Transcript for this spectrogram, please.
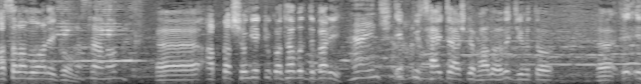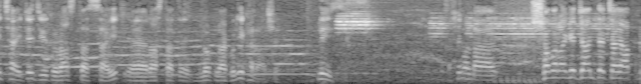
আসসালামু আলাইকুম। আহ, আপনার সঙ্গে একটু কথা বলতে পারি? হ্যাঁ একটু সাইডে আসলে ভালো হবে যেহেতু এই সাইডে যেহেতু রাস্তার সাইড রাস্তাতে ব্লক না করে এখানে আসেন। প্লিজ সবার আগে জানতে চাই আপনি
